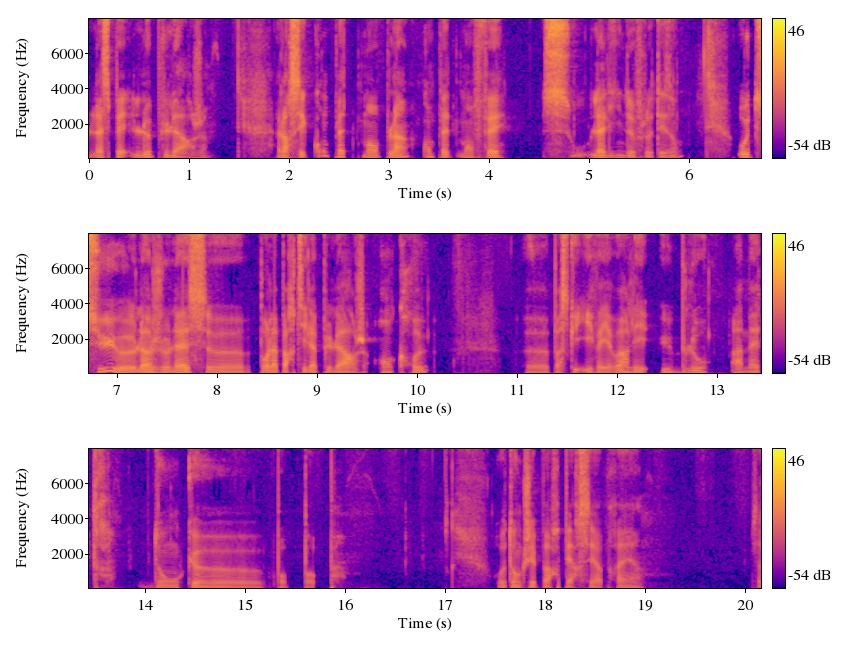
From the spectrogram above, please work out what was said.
l'aspect le, plus large. Alors c'est complètement plein, complètement fait sous la ligne de flottaison. Au-dessus, euh, là je laisse euh, pour la partie la plus large en creux, parce qu'il va y avoir les hublots à mettre. Donc, pop pop. Autant que j'ai pas repercé après. Hein. Ça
